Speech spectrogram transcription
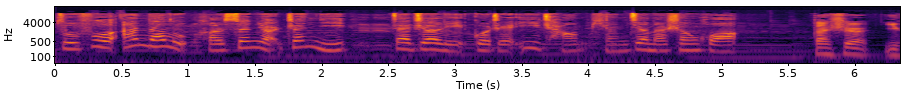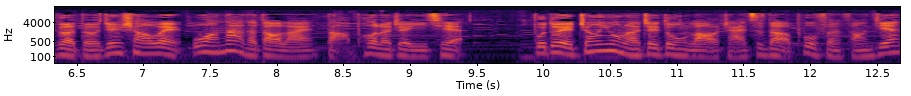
祖父安德鲁和孙女珍妮在这里过着异常平静的生活。但是，一个德军上尉沃纳的到来打破了这一切，部队征用了这栋老宅子的部分房间，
